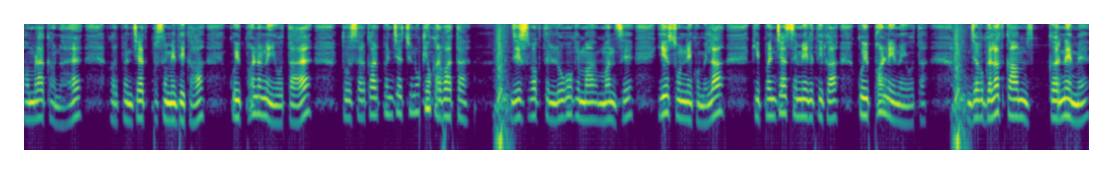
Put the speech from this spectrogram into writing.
हमारा कहना है, अगर पंचायत समिति का कोई फंड नहीं होता है तो सरकार पंचायत चुनाव क्यों करवाता है? जिस वक्त लोगों के मन से ये सुनने को मिला कि पंचायत समिति का कोई फंड ही नहीं होता। जब गलत काम करने में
